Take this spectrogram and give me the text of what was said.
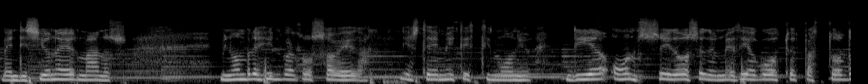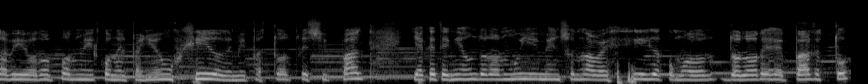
Bendiciones, hermanos. Mi nombre es Hilda Rosa Vega y este es mi testimonio. Día 11 y 12 del mes de agosto, el pastor David oró por mí con el pañuelo ungido de mi pastor principal, ya que tenía un dolor muy inmenso en la vejiga, como dolores de parto.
